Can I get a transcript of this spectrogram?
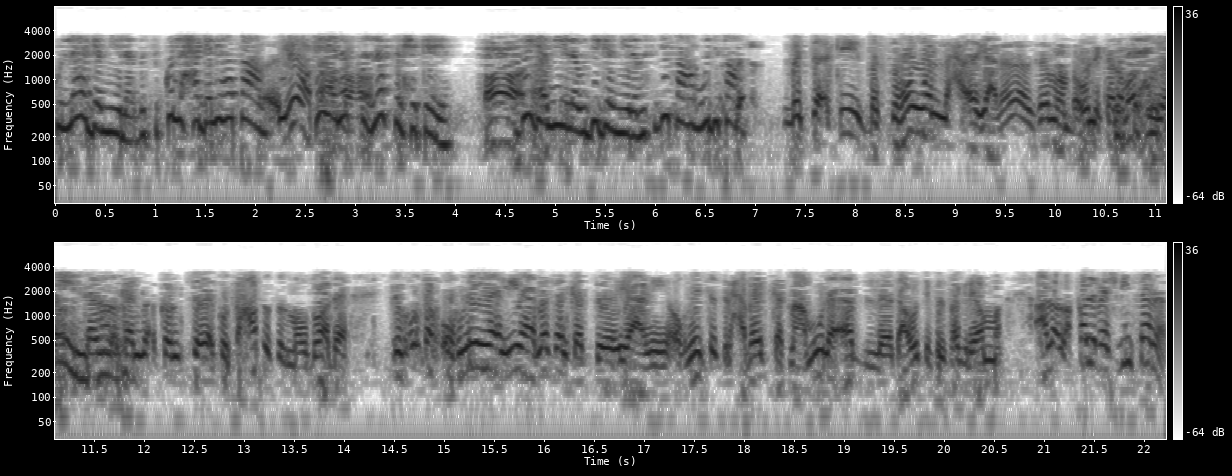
كلها جميلة بس كل حاجة ليها طعم. ليها هي طعم نفس آه. نفس الحكاية. آه دي جميلة ودي جميلة بس دي طعم ودي طعم. بالتأكيد بس هو اللي يعني أنا زي ما بقول لك أنا برضه كان. كان كنت كنت حاطط الموضوع ده. كنت أغنية ليها مثلا كانت يعني أغنية ست الحبايب كانت معمولة قبل دعوتي في الفجر ياما على الأقل ب 20 سنه.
